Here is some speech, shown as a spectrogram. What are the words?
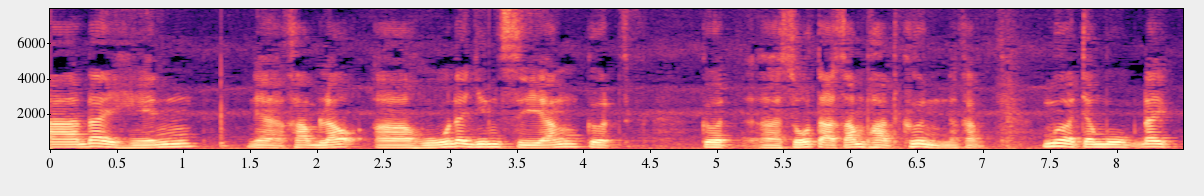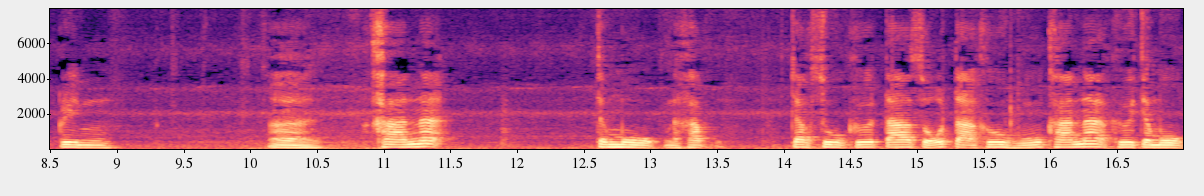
ตาได้เห็นเนี่ยครับแล้วหูได้ยินเสียงเกิดเกิดโสตะสัมผัสขึ้นนะครับ เมื่อจมูกได้กลิ่นคานะจมูกนะครับจักษุคือตาโสตะคือหูคานะคือจมูก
